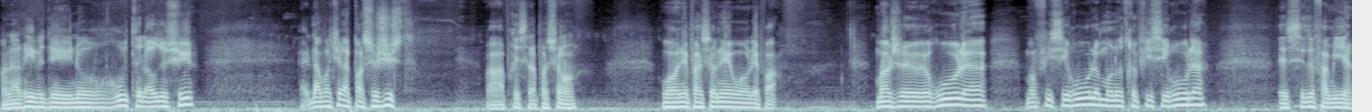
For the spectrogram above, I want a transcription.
On arrive d'une route là-dessus. La voiture, elle passe juste. Bon, après, c'est la passion. hein. Ou on est passionné ou on l'est pas. Moi, je roule. Mon fils, il roule. Mon autre fils, il roule. Et c'est de famille.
